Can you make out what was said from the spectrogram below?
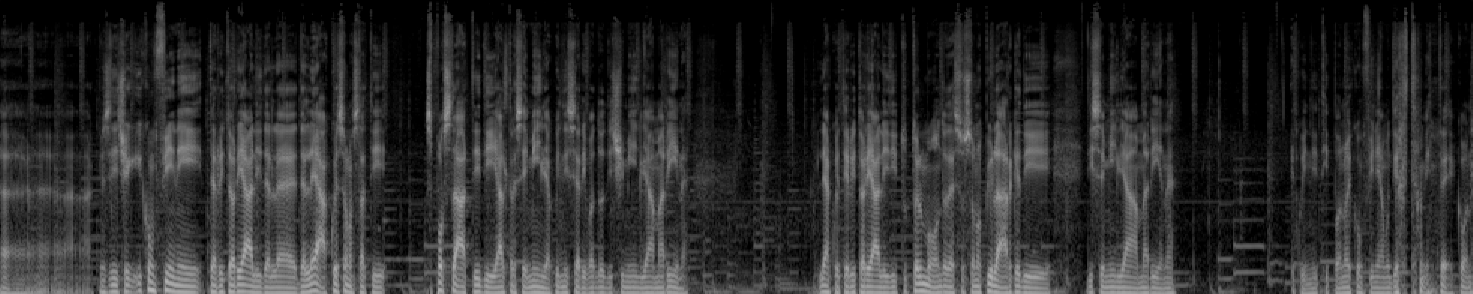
come si dice, i confini territoriali delle, delle acque sono stati spostati di altre 6 miglia quindi si arriva a 12 miglia marine le acque territoriali di tutto il mondo adesso sono più larghe di, di 6 miglia marine. E quindi tipo noi confiniamo direttamente con,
